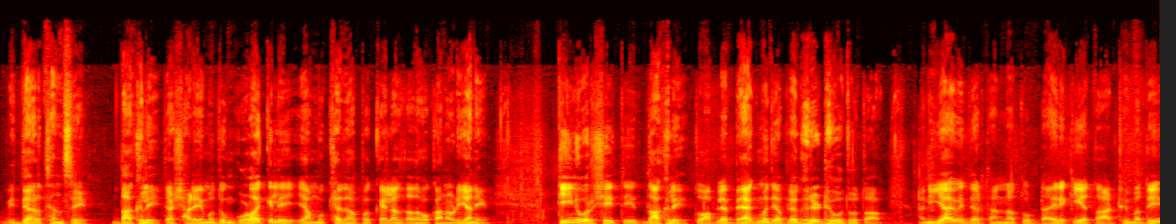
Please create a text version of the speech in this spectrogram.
विद्यार्थ्यांचे दाखले त्या शाळेमधून गोळा केले या मुख्याध्यापक कैलास दादा कानवडे याने. तीन वर्षे ते दाखले तो आपल्या बॅगमध्ये आपल्या घरी ठेवत होता आणि या विद्यार्थ्यांना तो डायरेक्ट इयत्ता आठवीमध्ये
